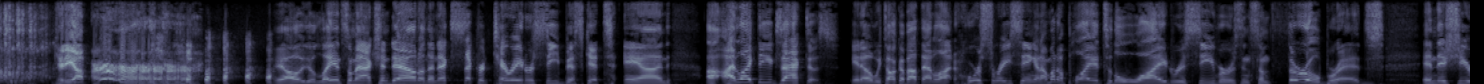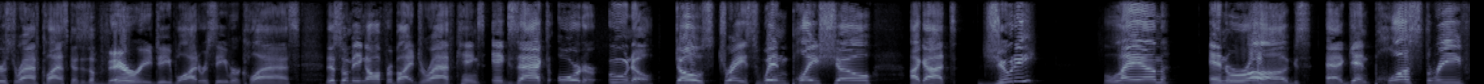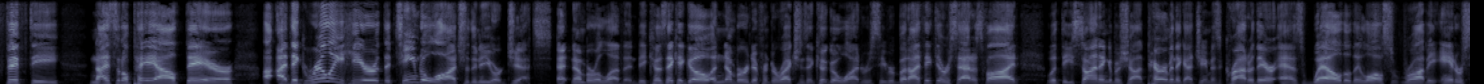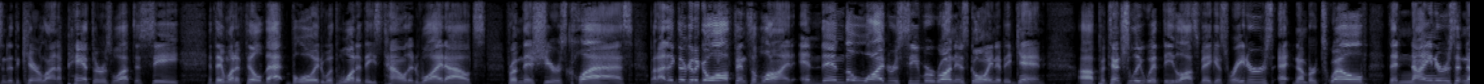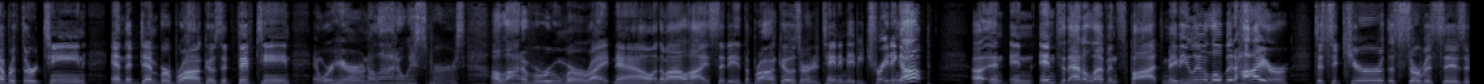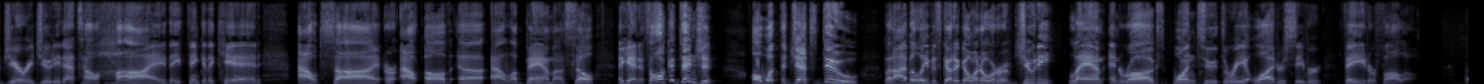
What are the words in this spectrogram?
Giddy up! you know, you're laying some action down on the next Secretariat or Seabiscuit, and uh, I like the exactas. You know, we talk about that a lot horse racing, and I'm going to apply it to the wide receivers and some thoroughbreds in this year's draft class because it's a very deep wide receiver class. This one being offered by DraftKings. Exact order uno, dos, trace, win, play, show. I got Jeudy, Lamb, and Ruggs. Again, plus 350. Nice little payout there. I think really here, the team to watch are the New York Jets at number 11 because they could go a number of different directions. They could go wide receiver, but I think they were satisfied with the signing of Breshad Perriman. They got Jamison Crowder there as well, though they lost Robbie Anderson to the Carolina Panthers. We'll have to see if they want to fill that void with one of these talented wideouts from this year's class. But I think they're going to go offensive line, and then the wide receiver run is going to begin. Uh, potentially with the Las Vegas Raiders at number 12, the Niners at number 13, and the Denver Broncos at 15. And we're hearing a lot of whispers, a lot of rumor right now in the Mile High City that the Broncos are entertaining maybe trading up uh, in, in, into that 11 spot, maybe leave a little bit higher to secure the services of Jerry Jeudy. That's how high they think of the kid outside or out of uh, Alabama. So again, it's all contingent on what the Jets do, but I believe it's going to go in order of Jeudy, Lamb, and Ruggs. One, two, three at wide receiver, fade or follow.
